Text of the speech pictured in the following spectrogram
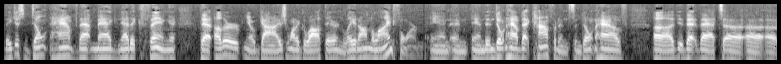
They just don't have that magnetic thing that other you know guys want to go out there and lay it on the line for them, and and and then don't have that confidence and don't have. Uh, that that uh, uh, uh,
